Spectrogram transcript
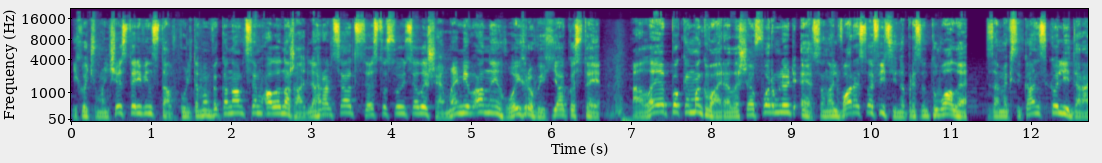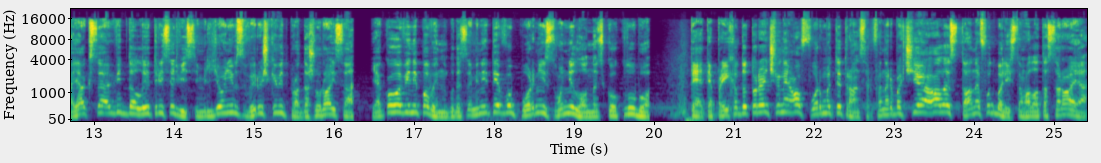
І хоч в Манчестері він став культовим виконавцем, але на жаль для гравця це стосується лише мемів, а не його ігрових якостей. Але поки Магвайра лише оформлюють, Едсон Альварес офіційно презентували. За мексиканського лідера Аякса віддали 38 мільйонів з виручки від продажу Райса, якого він і повинен буде замінити в опорній зоні лондонського клубу. Тете приїхав до Туреччини оформити трансфер Фенербахче, але стане футболістом Галатасарая.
